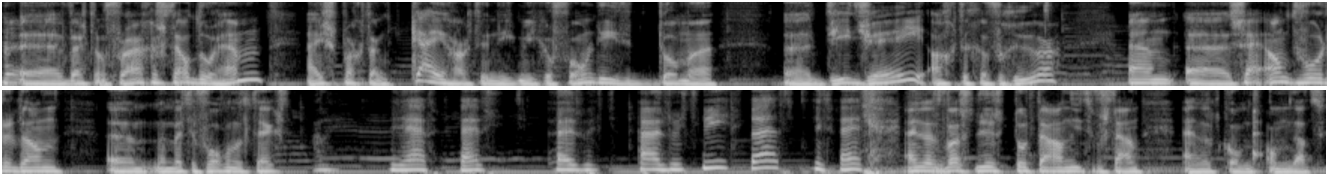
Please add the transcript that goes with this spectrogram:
eh, werd een vraag gesteld door hem. Hij sprak dan keihard in die microfoon. Die domme eh, DJ-achtige figuur. En eh, zij antwoordde dan met de volgende tekst. En dat was dus totaal niet te verstaan. En dat komt omdat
